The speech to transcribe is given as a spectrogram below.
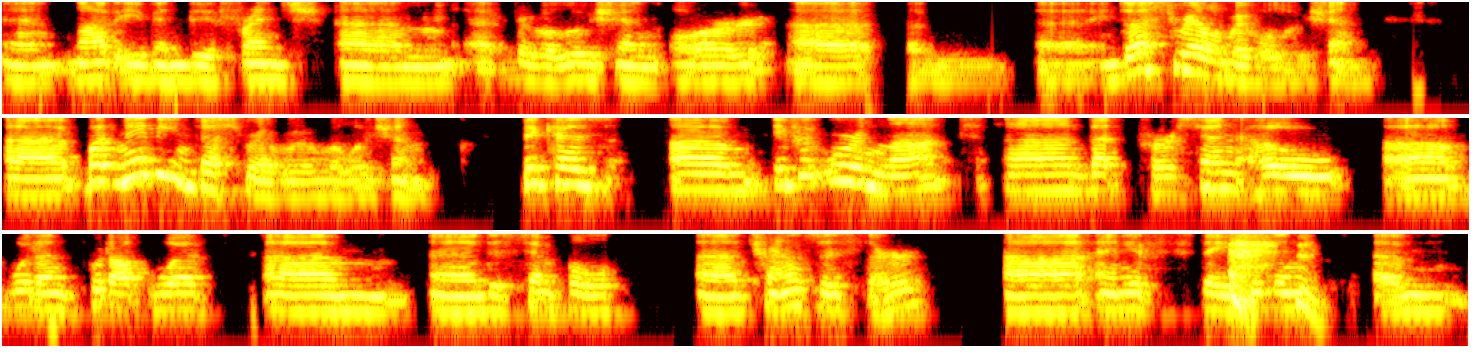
and not even the French um, Revolution or uh, uh, Industrial Revolution, uh, but maybe Industrial Revolution, because um, if it were not uh, that person who uh, wouldn't put up with um, the simple transistor, and if they didn't um,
